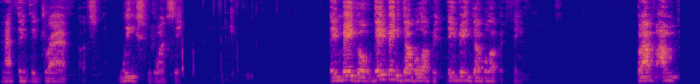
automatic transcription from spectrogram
and I think they draft at least one safety. They may go. They may double up it. They may double up at. But I'm.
